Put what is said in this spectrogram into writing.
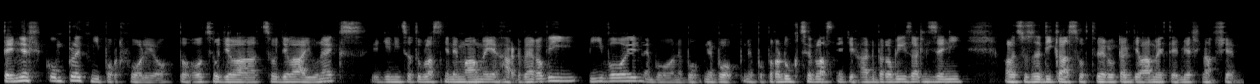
téměř kompletní portfolio toho, co dělá, co dělá Unix. Jediný, co tu vlastně nemáme, je hardwareový vývoj nebo, nebo, nebo, nebo produkce vlastně těch hardwareových zařízení, ale co se týká softwaru, tak děláme téměř na všem.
